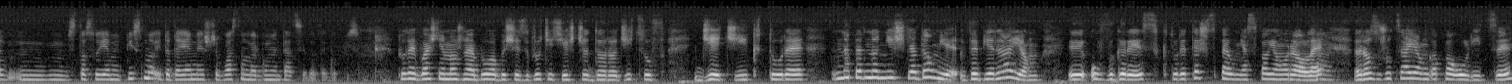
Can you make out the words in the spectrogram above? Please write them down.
mm, stosujemy pismo i dodajemy jeszcze własną argumentację do tego pisma. Tutaj właśnie można byłoby się zwrócić jeszcze do rodziców dzieci, które na pewno nieświadomie wybierają y, ów gryz, który też spełnia swoją rolę, Tak. rozrzucają go po ulicy.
